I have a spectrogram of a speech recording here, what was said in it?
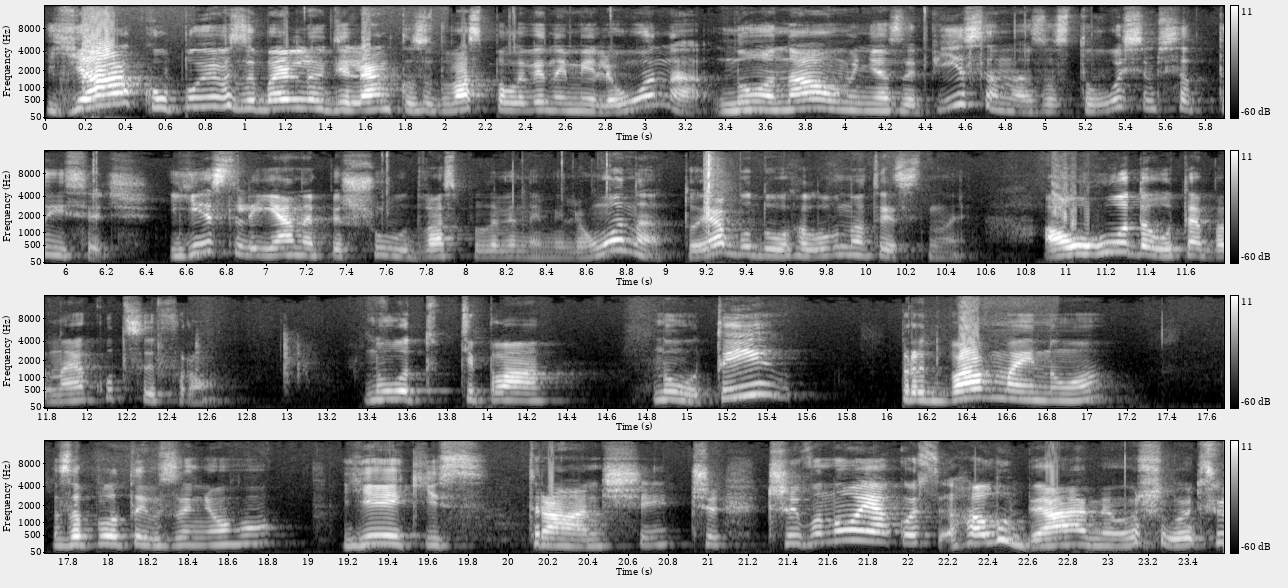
Я купив земельну ділянку за 2,5 миллиона, но она у меня записана за 180 тысяч. Если я напишу 2,5 миллиона, то я буду уголовно ответственный. А угода у тебе на яку цифру? Ну от, типа, ну, ти придбав майно, заплатив за нього, є якісь транші, чи, чи воно якось голубями вийшло? Чи...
